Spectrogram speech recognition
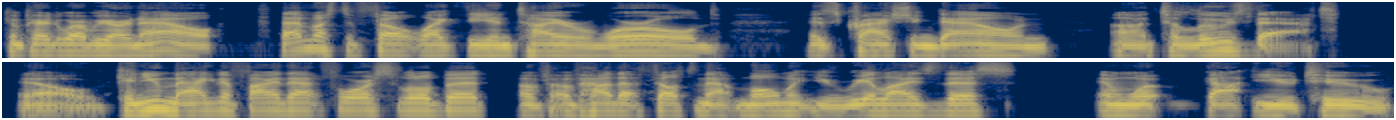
compared to where we are now. That must have felt like the entire world is crashing down uh, to lose that. You know, can you magnify that for us a little bit of, of how that felt in that moment? You realized this and what got you to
